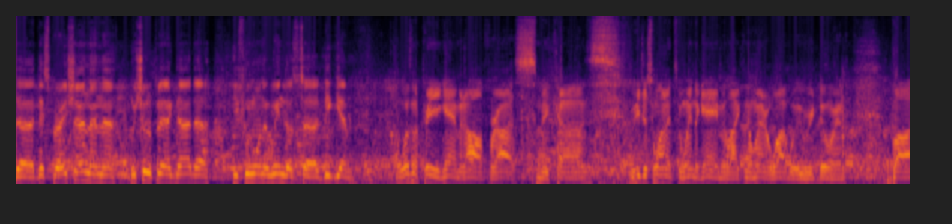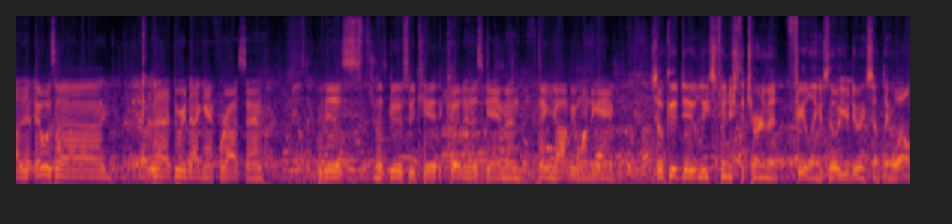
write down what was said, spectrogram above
uh, desperation, and uh, we should have played like that uh, if we want to win those uh, big games. It wasn't a pretty game at all for us because we just wanted to win the game, like no matter what we were doing. But it was a, a do or die game for us, and we did as, as good as we could in this game, and thank God we won the game. So good to at least finish the tournament feeling as though you're doing something well.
